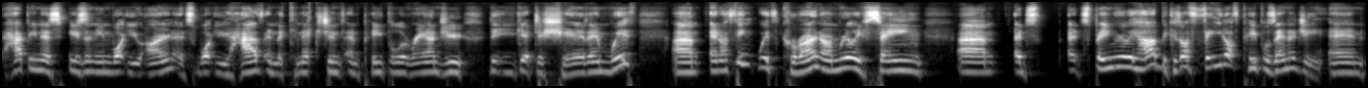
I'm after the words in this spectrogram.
happiness isn't in what you own, it's what you have and the connections and people around you that you get to share them with. Um, and I think with Corona, I'm really seeing um, it's it's been really hard because I feed off people's energy, and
